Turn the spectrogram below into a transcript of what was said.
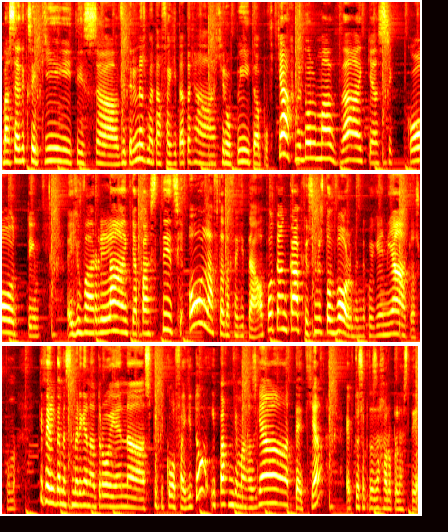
Μας έδειξε εκεί τις βιτρίνες με τα φαγητά τα χειροποίητα που φτιάχνει, ντολμαδάκια, σηκώτη, ε, γιουβαρλάκια, παστίτσια, όλα αυτά τα φαγητά. Οπότε, αν κάποιος είναι στο βόλο με την οικογένειά του, ας πούμε, και θέλει τα μεσημέρια να τρώει ένα σπιτικό φαγητό, υπάρχουν και μαγαζιά τέτοια, εκτός από τα ζαχαροπλαστεία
